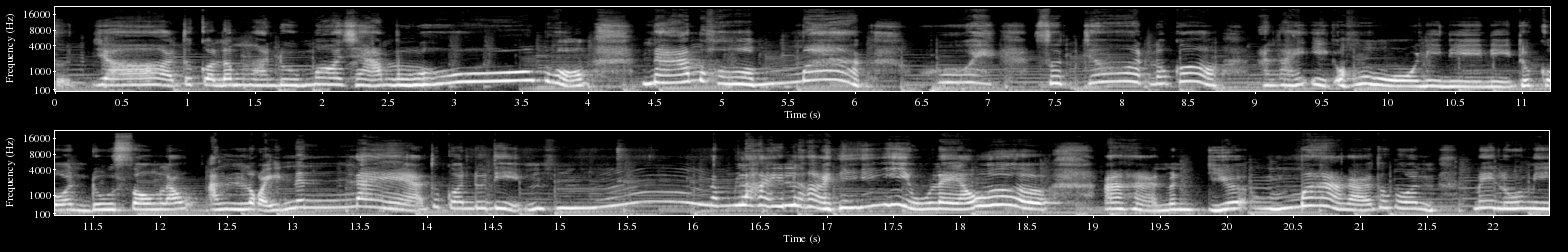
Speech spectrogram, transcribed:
สุดยอด ทุกคนเรามาดูหม้อชาบูหอมหอมน้ำหอมมากโอ้ยสุดยอดแล้วก็อะไรอีกโอ้โหนี่นี่นี่ทุกคนดูทรงแล้วอร่อยแน่แน่ทุกคนดูดิอือ น้ำลายไหลหิวแล้วเอออาหารมันเยอะมากอะทุกคนไม่รู้มี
